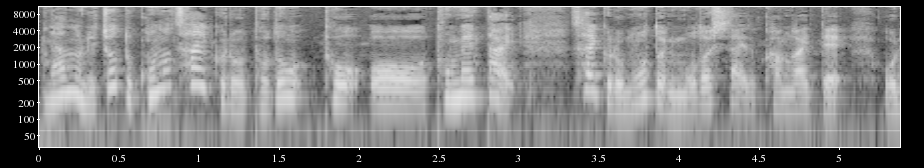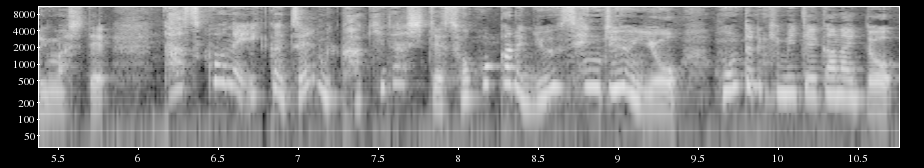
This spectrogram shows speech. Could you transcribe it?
なので、ちょっとこのサイクルをとど、と、止めたい。サイクルを元に戻したいと考えておりまして、タスクをね、一回全部書き出して、そこから優先順位を本当に決めていかないと、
